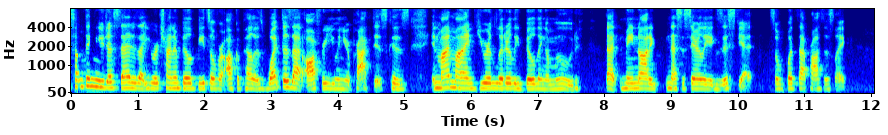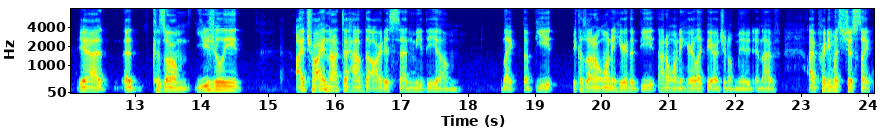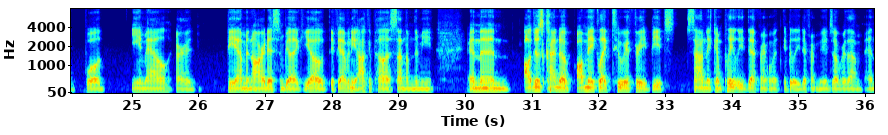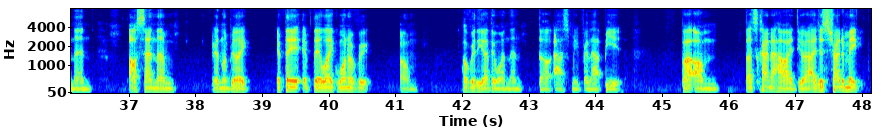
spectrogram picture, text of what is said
something you just said is that you were trying to build beats over acapellas. What does that offer you in your practice? Because in my mind, you're literally building a mood that may not necessarily exist yet. So what's that process like? Yeah, because um usually I try not to have the artist send me the um like the beat because I don't want to hear the beat. I don't want to hear like the original mood. And I've I pretty much just like will email or DM an artist and be like, yo, if you have any acapella, send them to me. And mm-hmm. then I'll just kind of I'll make like two or three beats sounding completely different with completely different moods over them. And then I'll send them and they'll be like, if they if they like one over um over the other one, then they'll ask me for that beat. But um that's kind of how I do it. I just try to make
